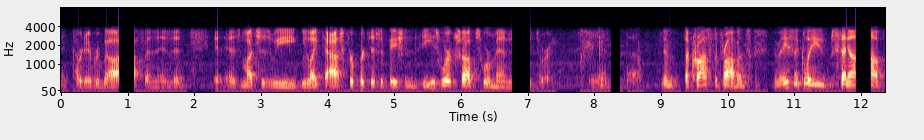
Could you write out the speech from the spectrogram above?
and covered everybody off. And, and then, it, as much as we, we like to ask for participation, these workshops were mandatory. And, uh, and across the province, and basically setting up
